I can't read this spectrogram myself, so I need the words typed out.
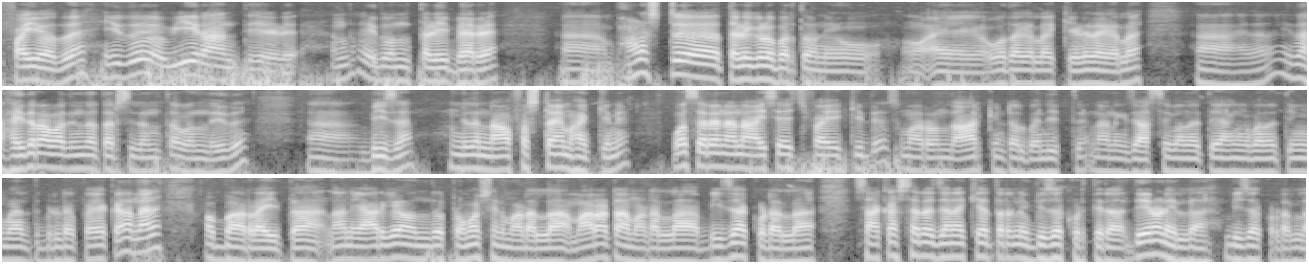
ಫೈವ್ ಅದು. ಇದು ವೀರ ಅಂತ ಹೇಳಿ. ಅಂದರೆ ಇದೊಂದು ತಳಿ ಬೇರೆ. ಭಾಳಷ್ಟು ತಳಿಗಳು ಬರ್ತಾವೆ ನೀವು ಹೋದಾಗೆಲ್ಲ ಕೇಳಿದಾಗೆಲ್ಲ. ಇದು- ಹೈದರಾಬಾದಿಂದ ತರಿಸಿದಂಥ ಒಂದು ಇದು ಬೀಜ. ಇದನ್ನು ನಾವು ಫಸ್ಟ್ ಟೈಮ್ ಹಾಕೀನಿ. ಹೋದ ಸರಿ ನಾನು ಐ ಸಿ ಎಚ್ ಫೈ ಹಾಕಿದ್ದೆ, ಸುಮಾರು ಒಂದು ಆರು ಕ್ವಿಂಟಲ್ ಬಂದಿತ್ತು. ನನಗೆ ಜಾಸ್ತಿ ಬಂದೈತೆ, ಹಂಗೆ ಬಂದೈತೆ, ಹಿಂಗೆ ಬಂದೈತೆ ಬಿಲ್ಡಪ್ ಯಾಕಂದ್ರೆ ನಾನು ಒಬ್ಬ ರೈತ. ನಾನು ಯಾರಿಗೆ ಒಂದು ಪ್ರಮೋಷನ್ ಮಾಡಲ್ಲ, ಮಾರಾಟ ಮಾಡಲ್ಲ, ಬೀಜ ಕೊಡಲ್ಲ. ಸಾಕಷ್ಟು ಸರ ಜನ ಕೇಳ್ತಾರೆ ನೀವು ಬೀಜ ಕೊಡ್ತೀರಾ? ದೇರೋಣ ಇಲ್ಲ, ಬೀಜ ಕೊಡಲ್ಲ.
